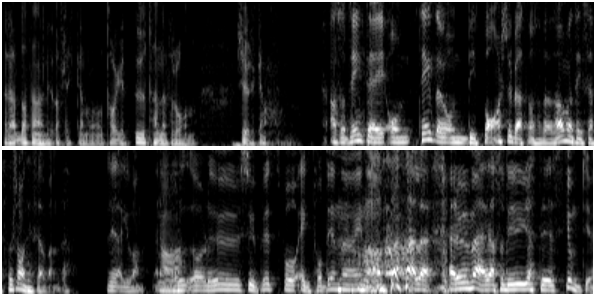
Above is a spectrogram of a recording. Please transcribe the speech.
räddat den här lilla flickan och tagit ut henne från kyrkan. Alltså tänk dig om, tänk dig om ditt barn skulle berätta om sånt där. Då hade man tänkt såhär, först har man tänkt såhär, "Men, Lilla gumman. Ja. Har, du- har du supit på äggtoddyn eh, innan? Eller, är du med? Alltså det är ju jätteskumt ju.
